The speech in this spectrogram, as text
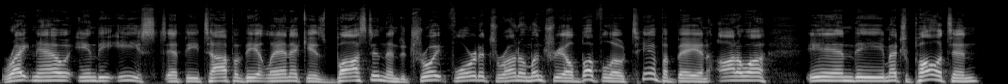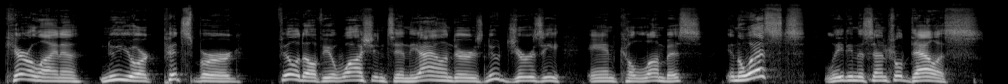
Right now in the East, at the top of the Atlantic is Boston, then Detroit, Florida, Toronto, Montreal, Buffalo, Tampa Bay, and Ottawa. In the Metropolitan, Carolina, New York, Pittsburgh, Philadelphia, Washington, the Islanders, New Jersey, and Columbus. In the West, leading the Central, Dallas,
